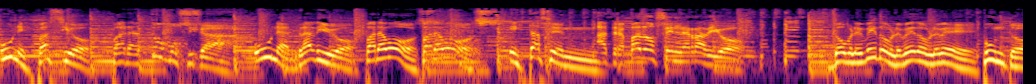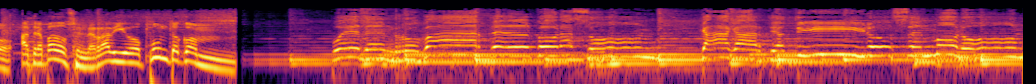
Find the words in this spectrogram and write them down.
Un espacio para tu música. Una radio para vos. Para vos. Estás en Atrapados en la Radio. www.atrapadosenlaradio.com Pueden robarte el corazón, cagarte a tiros en morón,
